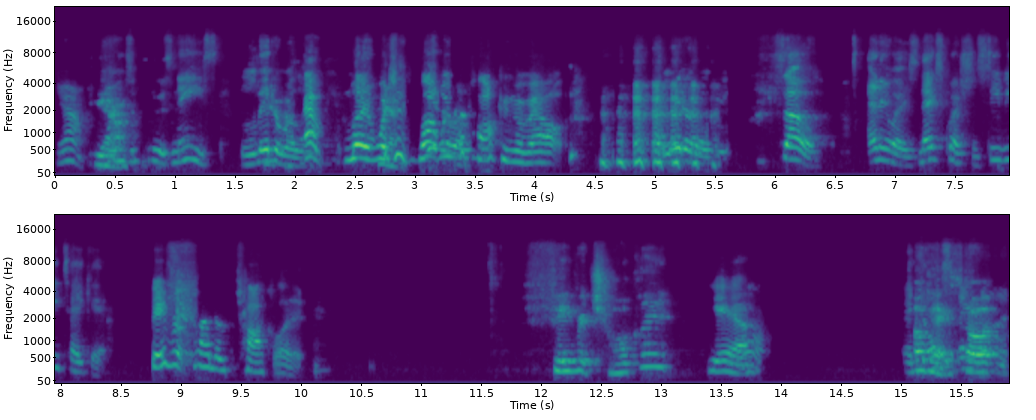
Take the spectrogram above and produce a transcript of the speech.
Yeah. Yeah. Brings him to his knees. Literally. That- li- which Yeah. is what we were talking about. Literally. So, anyways, next question. Stevie, take it. Favorite kind of chocolate. Favorite chocolate? Yeah. And don't Okay, so- mine.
